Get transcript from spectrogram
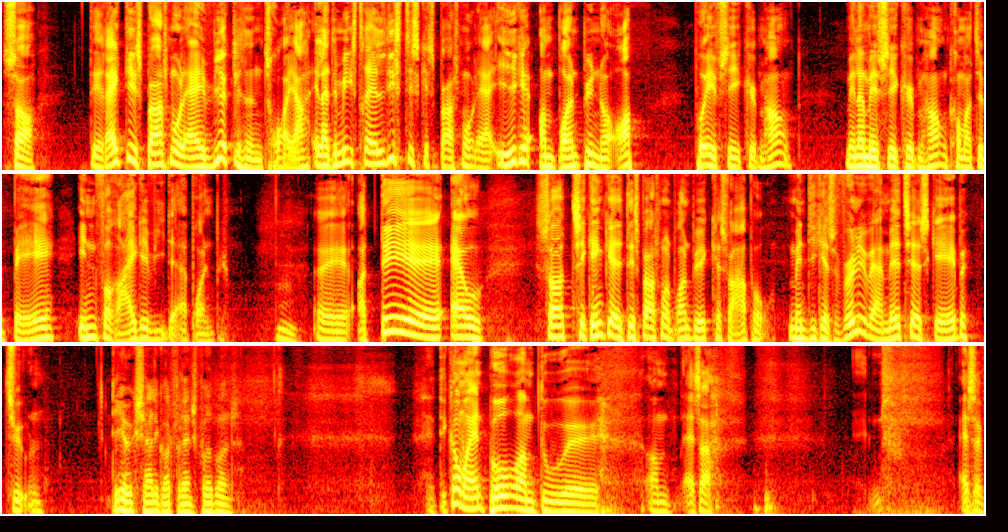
Så det rigtige spørgsmål er i virkeligheden, tror jeg, eller det mest realistiske spørgsmål er ikke, om Brøndby når op på FC København, men om FC København kommer tilbage inden for rækkevidde af Brøndby. Hmm. Øh, og det øh, er jo så til gengæld det spørgsmål, Brøndby ikke kan svare på. Men de kan selvfølgelig være med til at skabe tvivlen. Det er jo ikke særlig godt for dansk fodbold. Det kommer an på, om du... Øh, om, altså, altså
